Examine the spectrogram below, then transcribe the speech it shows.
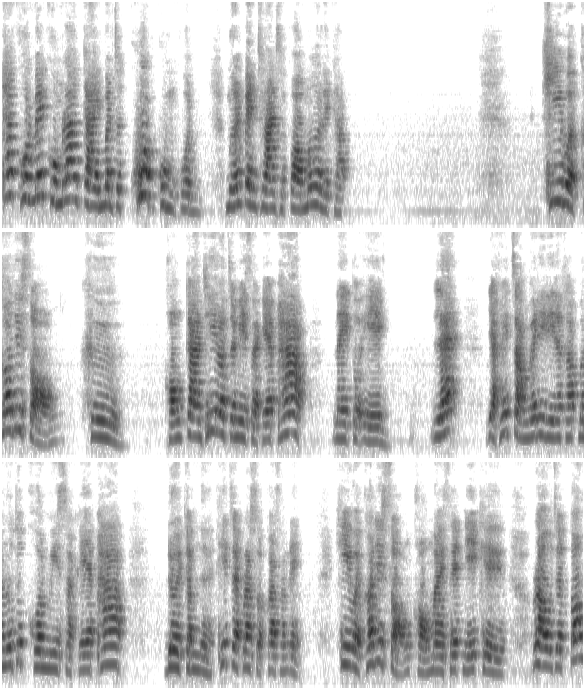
ถ้าคุณไม่คุมร่างกายมันจะควบคุมคุณ เหมือนเป็น transformer เลยครับ คีย์เวิร์ดข้อที่สองคือของการที่เราจะมีศักยภาพในตัวเอง และอยากให้จำไว้ดีๆนะครับ มนุษย์ทุกคนมีศักยภาพ โดยกำเนิดที่จะประสบความสำเร็จ คีย์เวิร์ดข้อที่สองของ mindset นี้คือ เราจะต้อง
